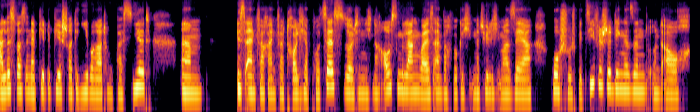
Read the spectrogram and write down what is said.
alles, was in der Peer-to-Peer-Strategieberatung passiert, ähm, ist einfach ein vertraulicher Prozess, sollte nicht nach außen gelangen, weil es einfach wirklich natürlich immer sehr hochschulspezifische Dinge sind und auch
